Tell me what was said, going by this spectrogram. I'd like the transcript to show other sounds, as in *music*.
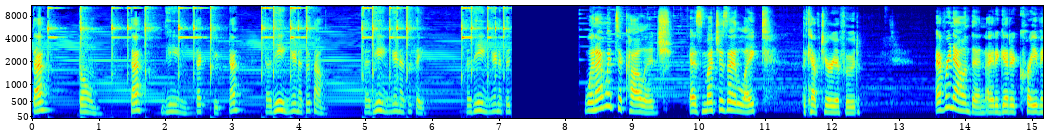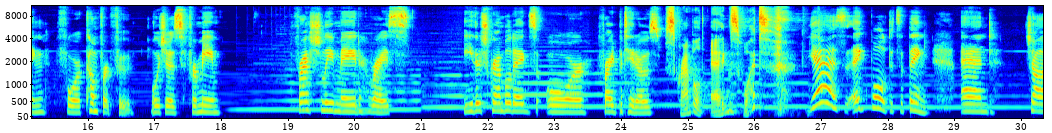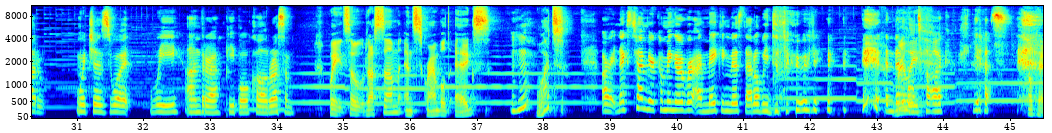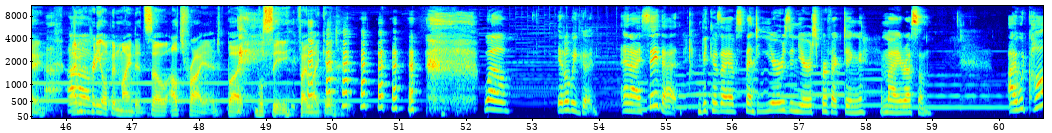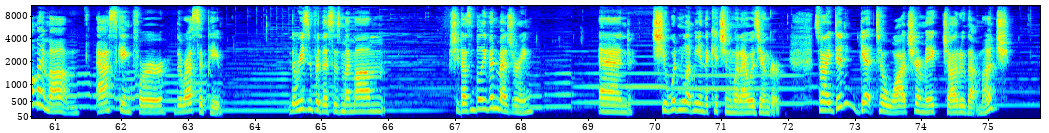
Ta, tom, ta, dhin, ta. When I went to college, as much as I liked the cafeteria food, every now and then I'd get a craving for comfort food, which is, for me, freshly made rice either scrambled eggs or fried potatoes. Scrambled eggs? What? *laughs* Yes, egg bolt, it's a thing. And charu, which is what we Andhra people call rasam. Wait, so rasam and scrambled eggs? Mm-hmm. What? All right, next time you're coming over, I'm making this. That'll be the food. *laughs* and then Really? we'll talk. *laughs* Yes. Okay. I'm Um, pretty open minded, so I'll try it, but we'll see if I like it. *laughs* well, it'll be good. And I say that because I have spent years and years perfecting my rasam. I would call my mom asking for the recipe. The reason for this is my mom, she doesn't believe in measuring, and she wouldn't let me in the kitchen when I was younger. So I didn't get to watch her make charu that much.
